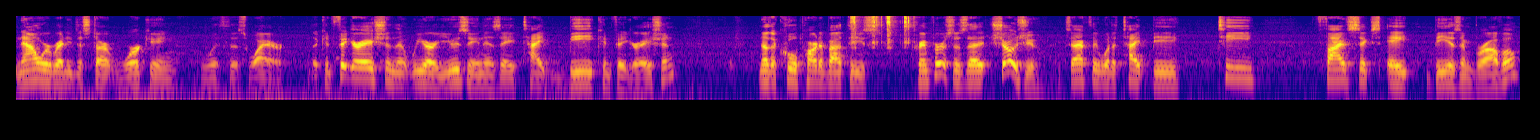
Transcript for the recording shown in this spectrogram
Now we're ready to start working with this wire. The configuration that we are using is a type B configuration. Another cool part about these crimpers is that it shows you exactly what a type B T568B is in Bravo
